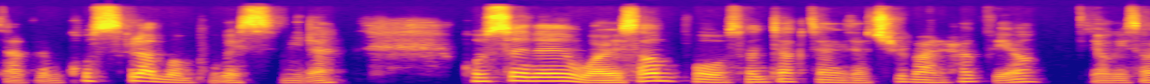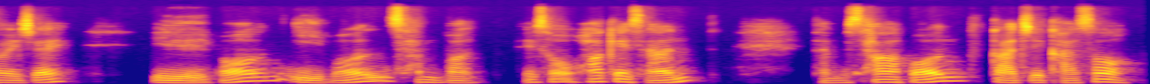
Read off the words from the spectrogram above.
자, 그럼 코스를 한번 보겠습니다. 코스는 월선포 선착장에서 출발을 하고요. 여기서 이제 1번, 2번, 3번 해서 화계산, 그다음에 4번까지 가서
